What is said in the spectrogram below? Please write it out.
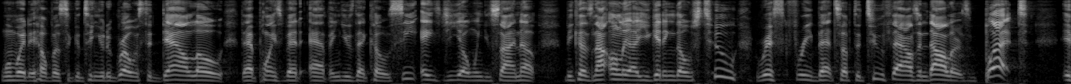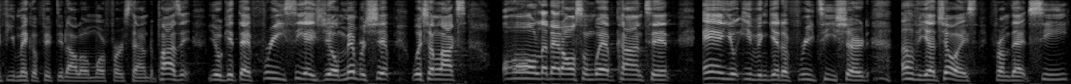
one way to help us to continue to grow is to download that PointsBet app and use that code CHGO when you sign up. Because not only are you getting those two risk-free bets up to two thousand dollars, but if you make a $50 or more first time deposit, you'll get that free CHGO membership, which unlocks all of that awesome web content, and you'll even get a free t shirt of your choice from that CHGO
